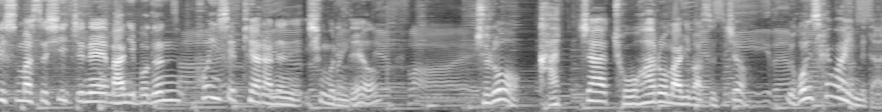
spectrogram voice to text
크리스마스 시즌에 많이 보는 포인세티아라는 식물인데요. 주로 가짜 조화로 많이 봤었죠. 이건 생화입니다.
